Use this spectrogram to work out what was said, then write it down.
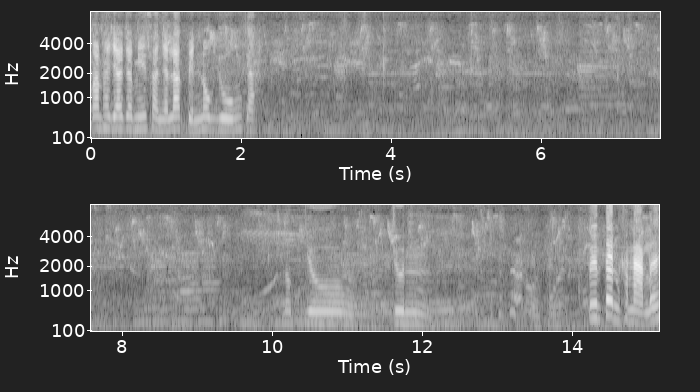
กวานพะเยาจะมีสัญลักษณ์เป็นนกยูงจ้ะนกยูงจุน ตื่นเต้นขนาดเลย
